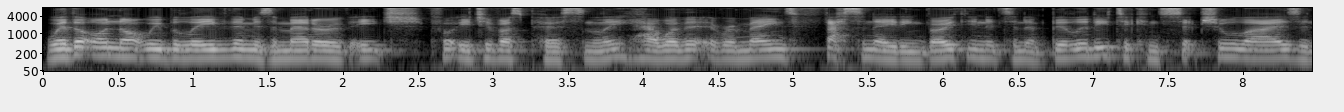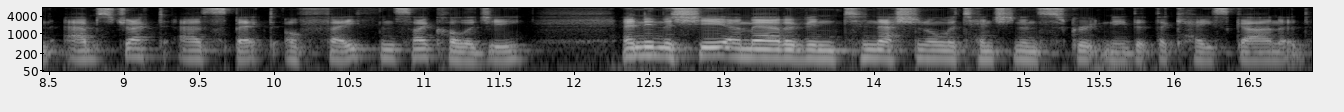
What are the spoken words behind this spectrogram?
Whether or not we believe them is a matter of each for each of us personally. However, it remains fascinating both in its ability to conceptualize an abstract aspect of faith and psychology and in the sheer amount of international attention and scrutiny that the case garnered.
